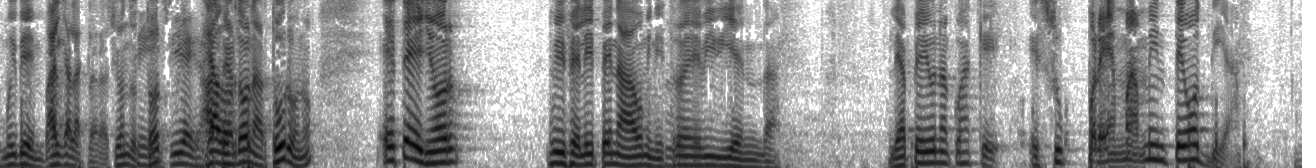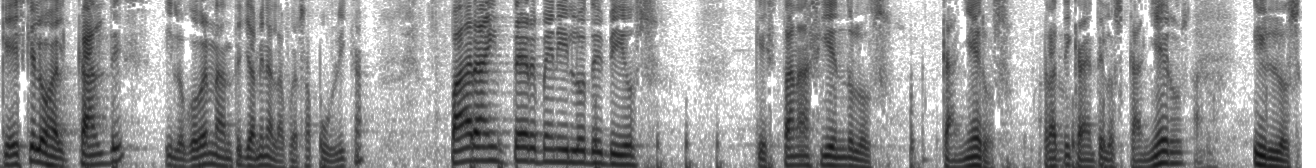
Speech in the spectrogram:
muy bien, valga la aclaración, doctor. Sí, ah, perdón, Arturo, ¿no? Este señor Luis Felipe Nao, ministro de Vivienda, le ha pedido una cosa que es supremamente obvia, que es que los alcaldes y los gobernantes llamen a la fuerza pública para intervenir los desvíos que están haciendo los cañeros, prácticamente los cañeros y los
